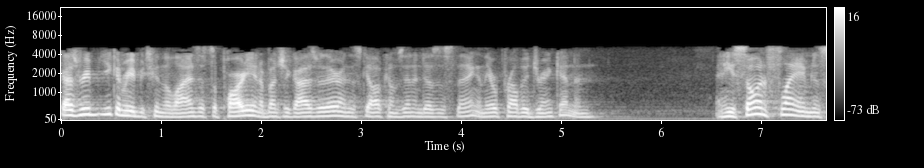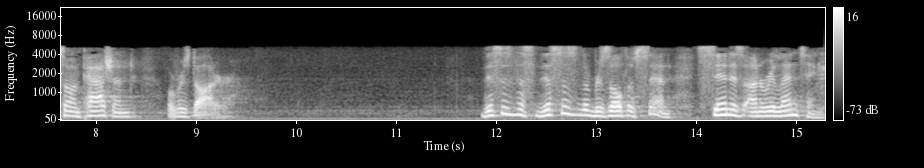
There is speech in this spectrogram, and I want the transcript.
Guys, read, you can read between the lines. It's a party, and a bunch of guys are there, and this gal comes in and does this thing, and they were probably drinking, and, and he's so inflamed and so impassioned over his daughter. This is, the, this is the result of sin. Sin is unrelenting.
